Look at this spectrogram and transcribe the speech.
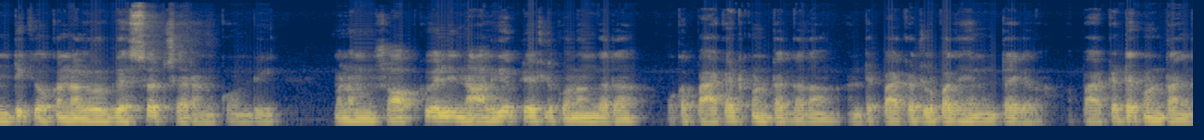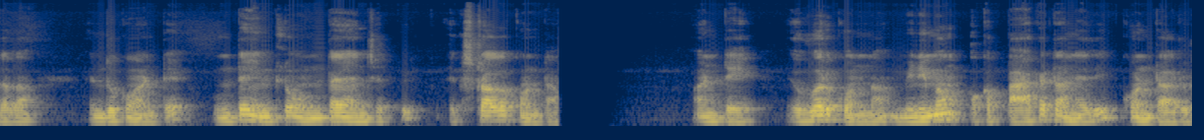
ఇంటికి ఒక నలుగురు గెస్ట్ వచ్చారనుకోండి మనం షాప్కి వెళ్ళి నాలుగే ప్లేట్లు కొనం కదా ఒక ప్యాకెట్ కొంటాం కదా అంటే ప్యాకెట్లు పదిహేను ఉంటాయి కదా ఆ ప్యాకెటే కొంటాం కదా ఎందుకు అంటే ఉంటే ఇంట్లో ఉంటాయని చెప్పి ఎక్స్ట్రాగా కొంటాం. అంటే ఎవరు కొన్నా మినిమం ఒక ప్యాకెట్ అనేది కొంటారు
